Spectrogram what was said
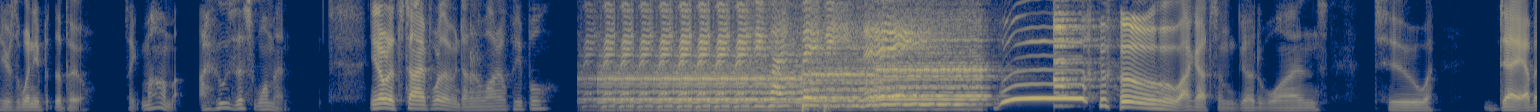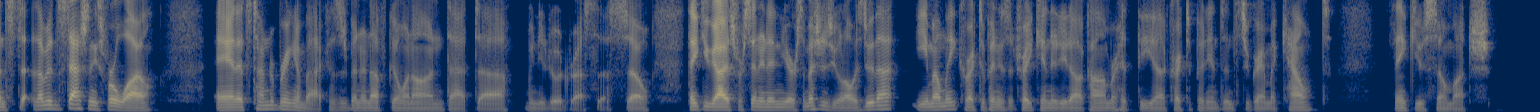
here's Winnie the Pooh. It's like, Mom, I, who's this woman? You know what it's time for that we haven't done in a while, people? Crazy white baby names. Woo! I got some good ones today. I've been st- I've been stashing these for a while, and it's time to bring him back because there's been enough going on that uh, we need to address this. So, thank you guys for sending in your submissions. You can always do that. Email me correctopinions at treykennedy.com or hit the uh, Correct Opinions Instagram account. Thank you so much.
